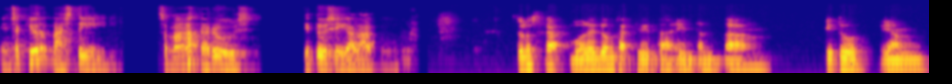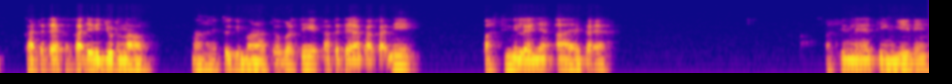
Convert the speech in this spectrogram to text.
Insecure pasti, semangat harus. Itu sih kalau aku. Terus kak, boleh dong kak ceritain tentang itu yang KTTA kakak jadi jurnal. Nah itu gimana tuh? Berarti KTTA kakak nih pasti nilainya A ya kak ya? Pasti nilainya tinggi nih.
